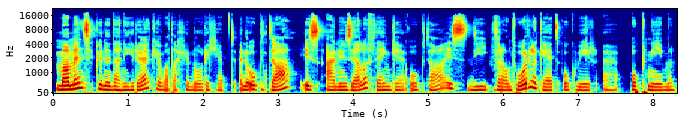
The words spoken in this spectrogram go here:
Maar mensen kunnen dat niet ruiken wat dat je nodig hebt. En ook dat is aan jezelf denken. Ook dat is die verantwoordelijkheid ook weer uh, opnemen.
